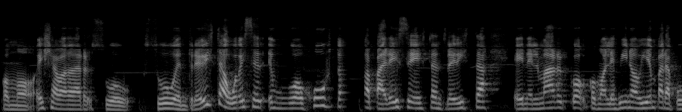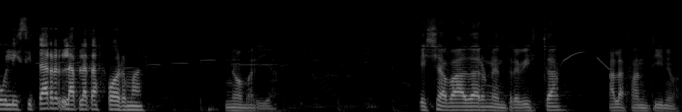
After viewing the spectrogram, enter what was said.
como ella va a dar su, su entrevista o, ese, o justo aparece esta entrevista en el marco, como les vino bien para publicitar la plataforma. No, María. Ella va a dar una entrevista a la Fantino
